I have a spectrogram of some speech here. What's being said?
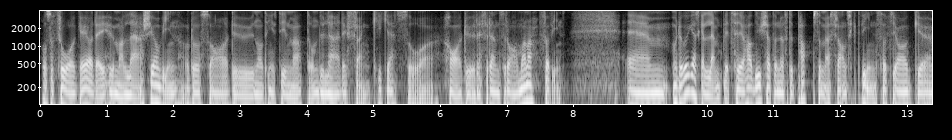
Och så frågade jag dig hur man lär sig om vin och då sa du någonting i stil med att om du lär dig Frankrike så har du referensramarna för vin. Ehm, och det var ju ganska lämpligt för jag hade ju Chateauneuf de Pape som är franskt vin så att jag, eh,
